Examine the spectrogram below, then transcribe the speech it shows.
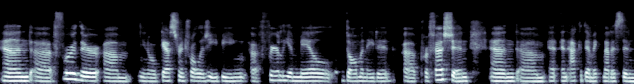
And uh, further um, you know gastroenterology being a fairly a male dominated uh, profession and, um, academic medicine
